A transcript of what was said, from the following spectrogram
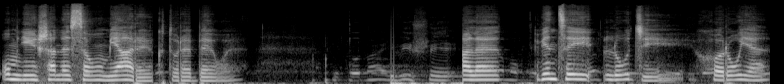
umniejszane są miary, które były. Ale więcej ludzi choruje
